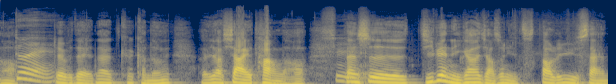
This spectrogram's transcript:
啊！对，对不对？那可可能要下一趟了哈。但是，即便你刚刚讲说你到了玉山。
